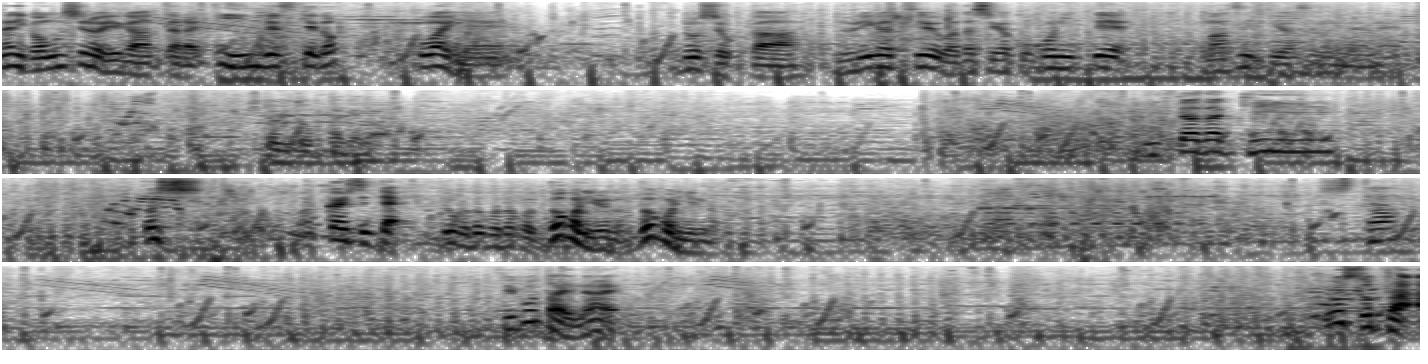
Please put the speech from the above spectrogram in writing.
何か面白い絵があったらいいんですけど怖いね。どうしよっか。塗りが強い私がここにいてまずい気がするんだよね。一人取ったけど。いただきよし。巻き返していきたい。どこどこどこどこにいるの？どこにいるの？下？手応えない。よし取った。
